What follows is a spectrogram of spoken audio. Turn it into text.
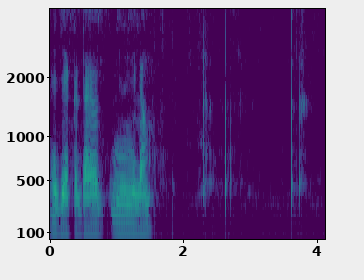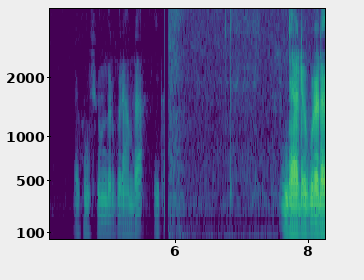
এই যে একটা ডায়োড নিয়ে নিলাম। এখন সুন্দর করে আমরা ডায়োডের গুঁড়াটা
